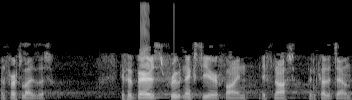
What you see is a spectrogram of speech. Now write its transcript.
and fertilize it. If it bears fruit next year, fine. If not, then cut it down.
